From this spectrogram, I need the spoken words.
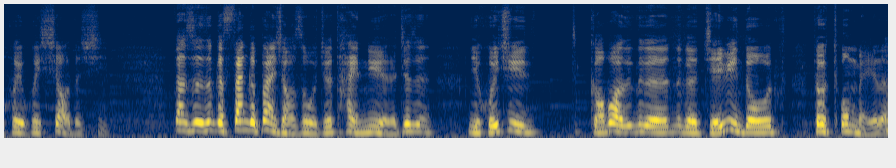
会会笑的戏。但是那个三个半小时，我觉得太虐了，就是你回去搞不好那个那个捷运都。都都没了，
